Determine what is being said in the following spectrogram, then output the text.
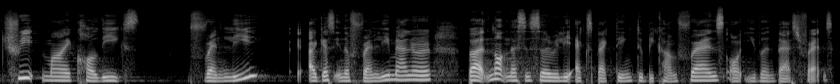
treat my colleagues friendly I guess, in a friendly manner, but not necessarily expecting to become friends or even best friends.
